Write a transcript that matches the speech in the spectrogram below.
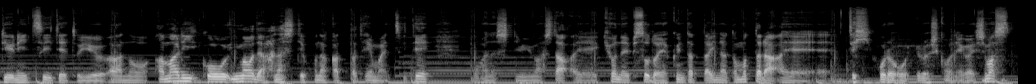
理由についてという、あの、あまりこう、今まで話してこなかったテーマについてお話してみました。えー、今日のエピソード役に立ったらいいなと思ったら、えー、ぜひフォローをよろしくお願いします。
